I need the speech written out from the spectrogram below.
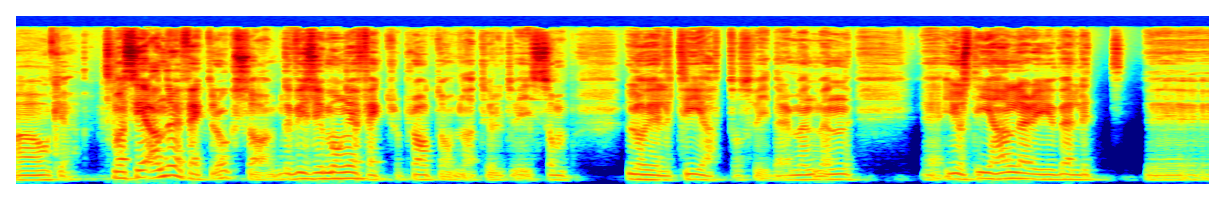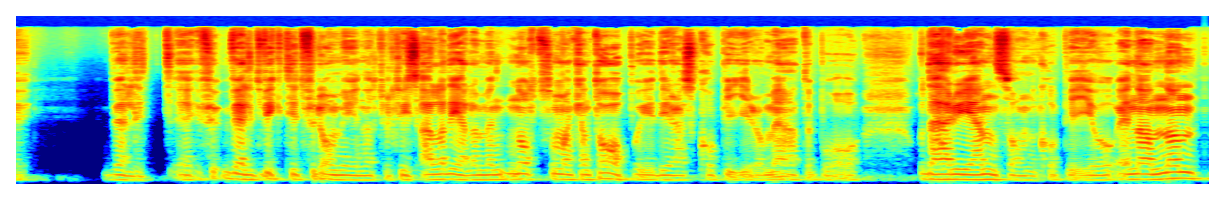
Ah, okay. Man ser andra effekter också. Det finns ju många effekter att prata om naturligtvis som lojalitet och så vidare. Men, men eh, just e-handlare är ju väldigt, eh, väldigt, eh, väldigt viktigt för dem är ju naturligtvis alla delar, men något som man kan ta på är deras kopior och mäta på. Och det här är ju en sån kopi och en annan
